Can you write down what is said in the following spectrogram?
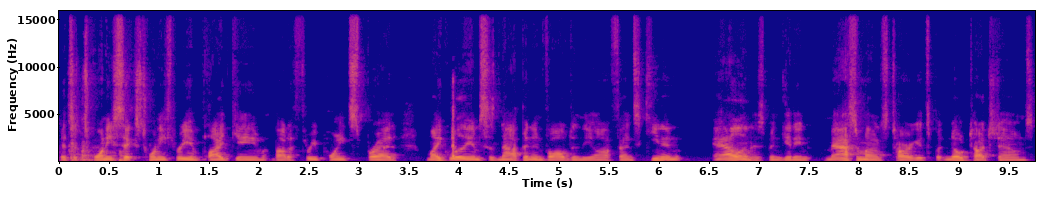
It's a 26 23 implied game, about a three point spread. Mike Williams has not been involved in the offense. Keenan Allen has been getting mass amounts of targets, but no touchdowns.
